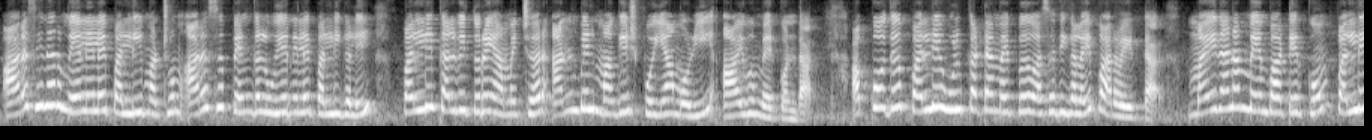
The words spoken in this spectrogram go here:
அரசினர் மேல்நிலைப் பள்ளி மற்றும் அரசு பெண்கள் உயர்நிலைப் பள்ளிகளில் பள்ளி கல்வித்துறை அமைச்சர் அன்பில் மகேஷ் பொய்யாமொழி ஆய்வு மேற்கொண்டார். அப்போது பள்ளி உள்கட்டமைப்பு வசதிகளை பார்வையிட்டார். மைதானம் மேம்பாட்டிற்கும் பள்ளி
